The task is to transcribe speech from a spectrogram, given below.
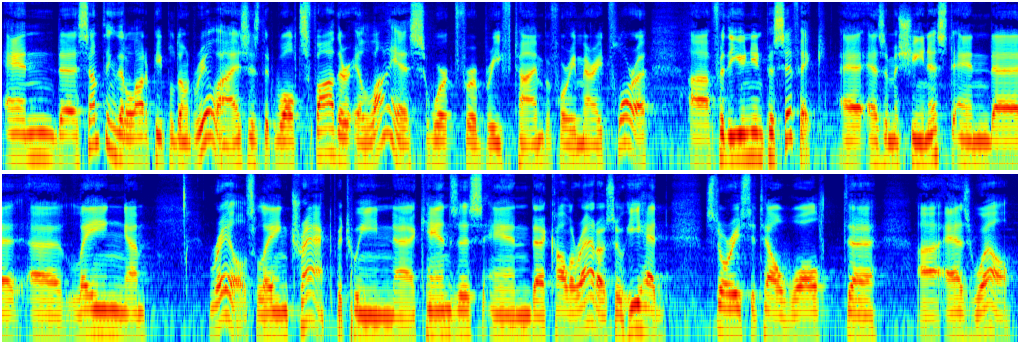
And uh, something that a lot of people don't realize is that Walt's father, Elias, worked for a brief time before he married Flora uh, for the Union Pacific as a machinist and uh, uh, laying. Um, rails, laying track between uh, Kansas and Colorado. So he had stories to tell Walt as well.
